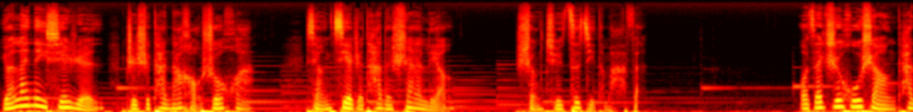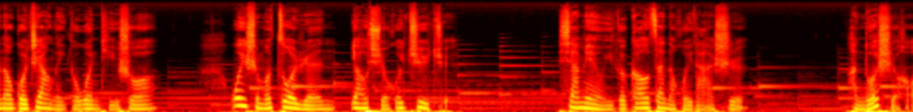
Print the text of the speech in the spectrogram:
原来那些人只是看他好说话，想借着他的善良，省去自己的麻烦。我在知乎上看到过这样的一个问题，说。为什么做人要学会拒绝？下面有一个高赞的回答是：很多时候，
